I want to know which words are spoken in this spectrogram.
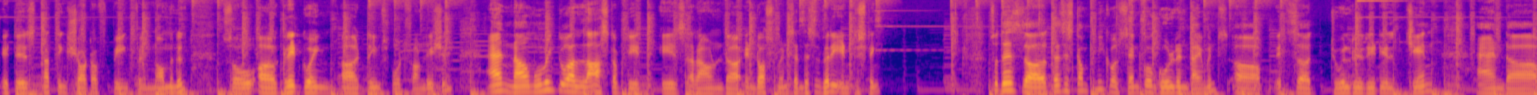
it is nothing short of being phenomenal. So, uh, great going, uh, Dream Sports Foundation. And now, moving to our last update is around uh, endorsements, and this is very interesting. So there's uh, there's this company called Senco Gold and Diamonds. Uh, it's a jewelry retail chain, and uh,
